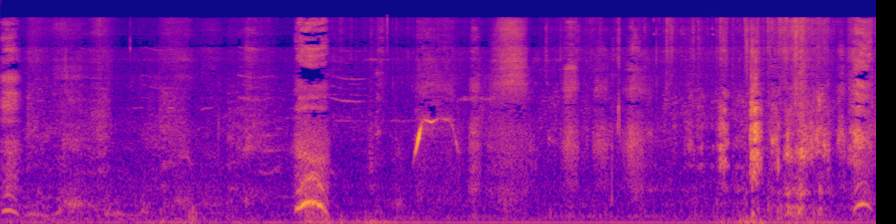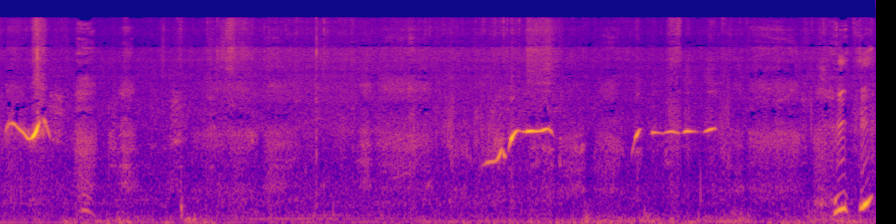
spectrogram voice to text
Hee hee.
